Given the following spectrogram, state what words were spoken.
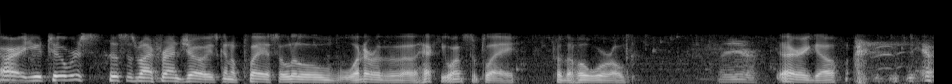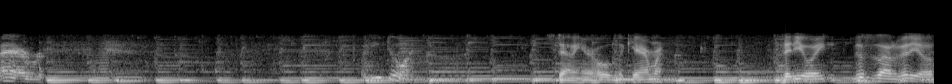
Alright, YouTubers, this is my friend Joe. He's going to play us a little whatever the heck he wants to play for the whole world. There. There you go. Whatever. What are you doing? Standing here holding the camera. Videoing. This is on video.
